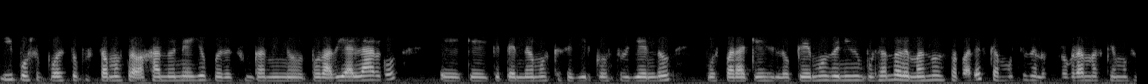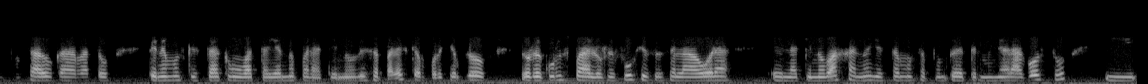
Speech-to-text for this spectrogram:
y por supuesto pues estamos trabajando en ello, pero es un camino todavía largo eh, que, que tendremos que seguir construyendo pues para que lo que hemos venido impulsando además no desaparezca. Muchos de los programas que hemos impulsado cada rato tenemos que estar como batallando para que no desaparezcan. Por ejemplo, los recursos para los refugios, o sea, la hora en la que no baja, ¿no? Ya estamos a punto de terminar agosto y,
